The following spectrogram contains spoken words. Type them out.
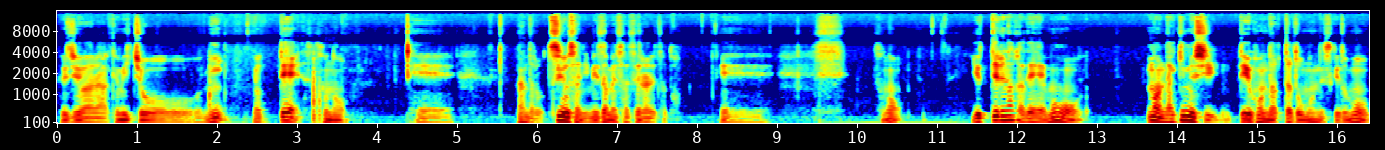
藤原組長によって、その、えー、なんだろう、強さに目覚めさせられたと。えー、その、言ってる中でもう、まあ、泣き虫っていう本だったと思うんですけども、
